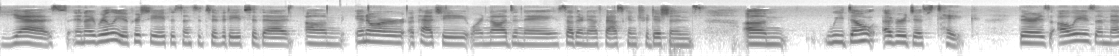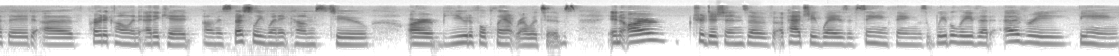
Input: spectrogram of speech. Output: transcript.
Yes, and I really appreciate the sensitivity to that. Um, in our Apache or Na Dene Southern Athabascan traditions, um, we don't ever just take. There is always a method of protocol and etiquette, um, especially when it comes to our beautiful plant relatives. In our traditions of Apache ways of seeing things, we believe that every being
